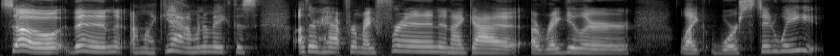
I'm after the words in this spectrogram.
So then I'm like, yeah, I'm going to make this other hat for my friend. And I got a regular, like, worsted weight.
